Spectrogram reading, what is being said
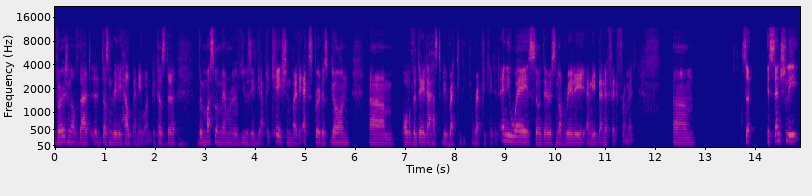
version of that it doesn't really help anyone because the the muscle memory of using the application by the expert is gone. Um, all of the data has to be repl replicated anyway, so there is not really any benefit from it. Um, so essentially,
